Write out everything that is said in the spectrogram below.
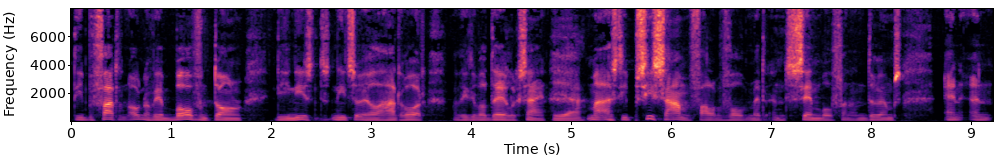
die bevatten ook nog weer boventonen die je niet, niet zo heel hard hoort, maar die er wel degelijk zijn. Ja. Maar als die precies samenvallen, bijvoorbeeld met een cymbal van een drums en een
